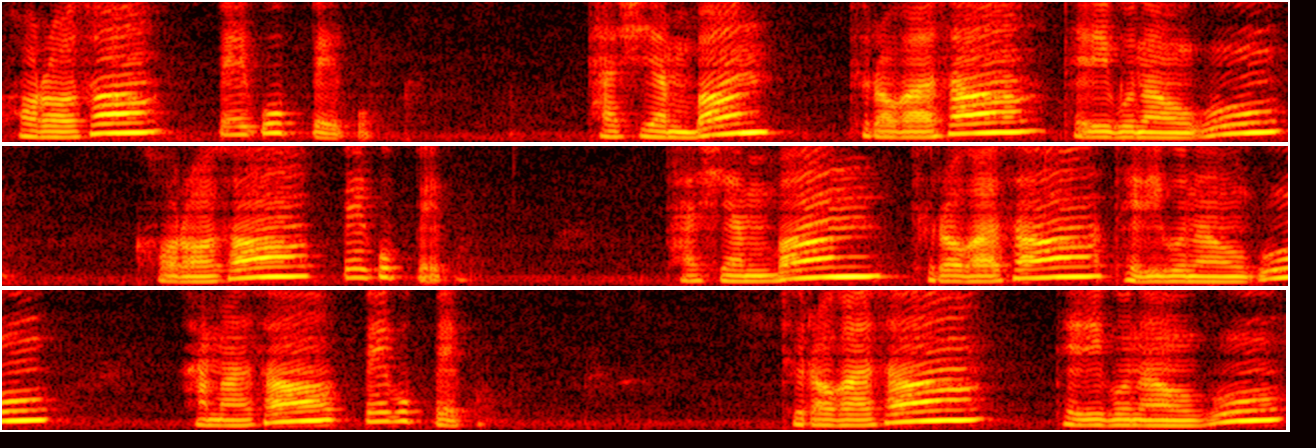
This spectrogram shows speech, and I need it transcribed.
걸어서 빼고 빼고 다시 한번 들어가서 데리고 나오고 걸어서 빼고 빼고. 다시 한번 들어가서 데리고 나오고 감아서 빼고 빼고. 들어가서 데리고 나오고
